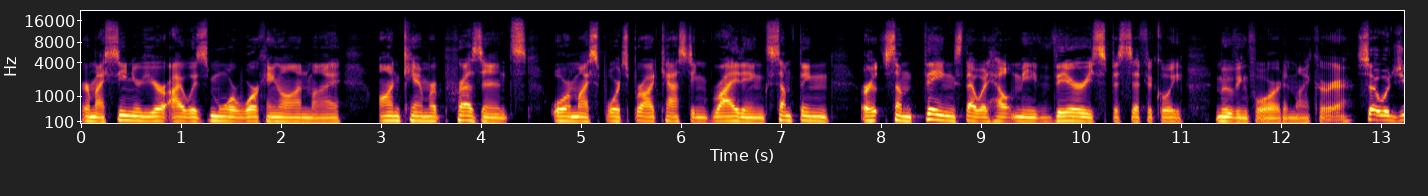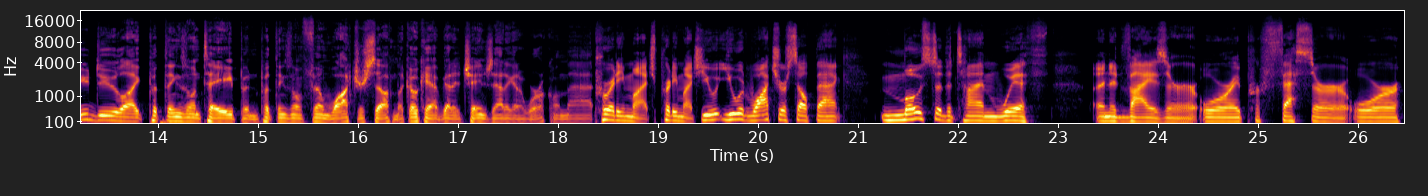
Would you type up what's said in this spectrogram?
or my senior year, I was more working on my on camera presence or my sports broadcasting writing, something or some things that would help me very specifically moving forward in my career. so would you do like put things on tape and put things on film, watch yourself and like, okay, I've got to change that. I got to work on that. Pretty much, pretty much. You you would watch yourself back most of the time with an advisor or a professor or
